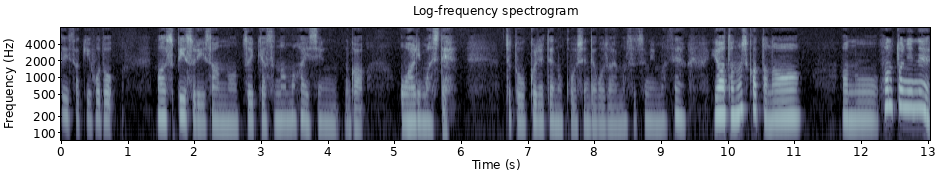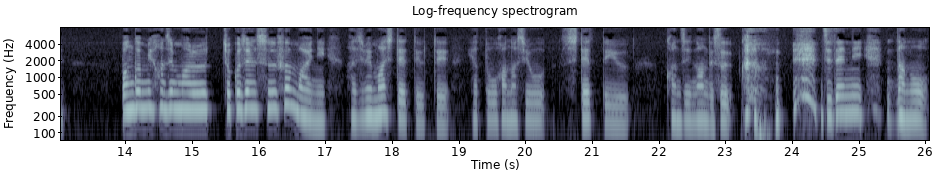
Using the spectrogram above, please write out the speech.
つい先ほどマウスピースリーさんのツイキャス生配信が終わりましてちょっと遅れての更新でございます。すみません。いや楽しかったな。あの本当にね番組始まる直前数分前に「はじめまして」って言ってやっとお話をしてっていう感じなんです。事前にあの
